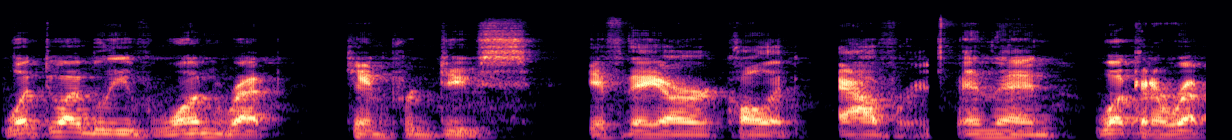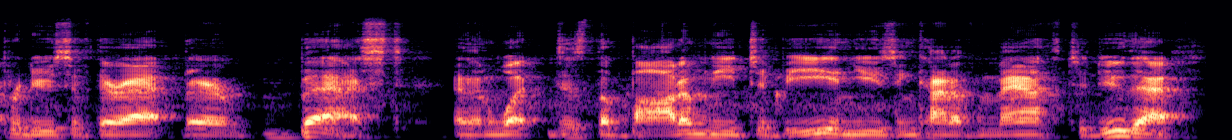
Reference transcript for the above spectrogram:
what do I believe one rep can produce if they are, call it average? And then what can a rep produce if they're at their best? And then what does the bottom need to be and using kind of math to do that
